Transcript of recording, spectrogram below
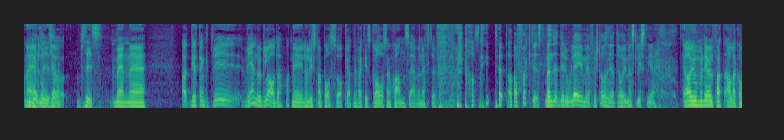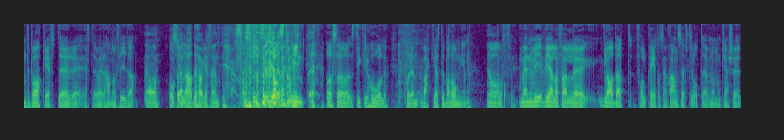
Nej, precis, och, precis. Men eh, helt enkelt, vi, vi är ändå glada att ni har lyssnat på oss och att ni faktiskt gav oss en chans även efter första avsnittet. Att, Ja faktiskt, men det, det roliga är ju med första avsnittet att det har ju mest lyssningar. ja, jo, men det är väl för att alla kom tillbaka efter, efter vad det, Hanna och Frida. Ja, och, Och sen- alla hade höga förväntningar, så Och så kommer de inte. Och så sticker hål på den vackraste ballongen. Ja, Puff. Men vi, vi är i alla fall eh, glada att folk har gett oss en chans efteråt, även om de kanske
